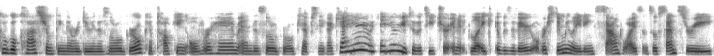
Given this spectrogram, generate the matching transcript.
Google Classroom thing they were doing, this little girl kept talking over him, and this little girl kept saying, "I can't hear you, I can't hear you" to the teacher, and it like it was very overstimulating sound wise, and so sensory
